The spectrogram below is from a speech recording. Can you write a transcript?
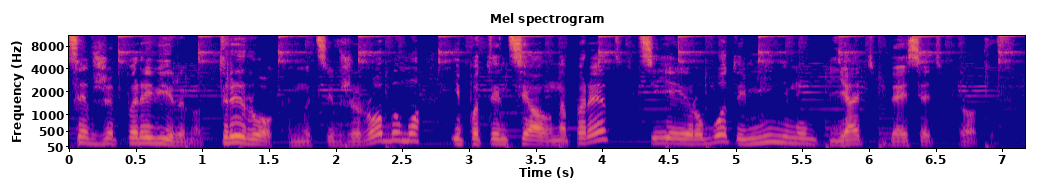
Це вже перевірено. Три роки ми це вже робимо, і потенціал наперед цієї роботи мінімум 5-10 років.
